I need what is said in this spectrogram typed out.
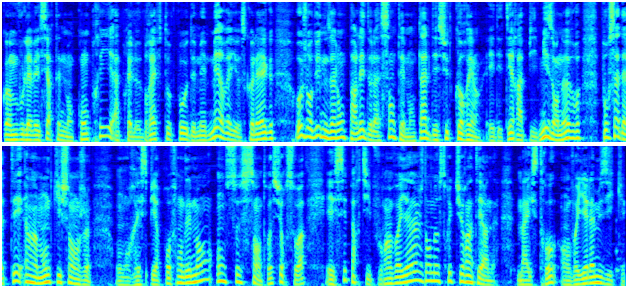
Comme vous l'avez certainement compris, après le bref topo de mes merveilleuses collègues, aujourd'hui nous allons parler de la santé mentale des Sud-Coréens et des thérapies mises en œuvre pour s'adapter à un monde qui change. On respire profondément, on se centre sur soi et c'est parti pour un voyage dans nos structures internes. Maestro, envoyez la musique.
